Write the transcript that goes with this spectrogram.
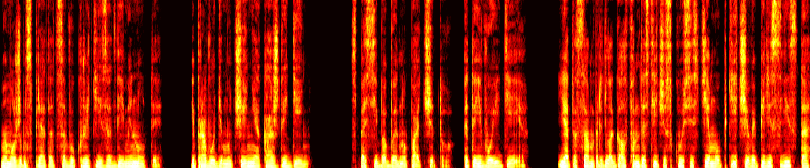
мы можем спрятаться в укрытии за две минуты и проводим учения каждый день. Спасибо Бену Патчету. Это его идея. Я-то сам предлагал фантастическую систему птичьего пересвиста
